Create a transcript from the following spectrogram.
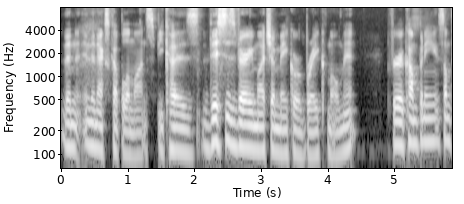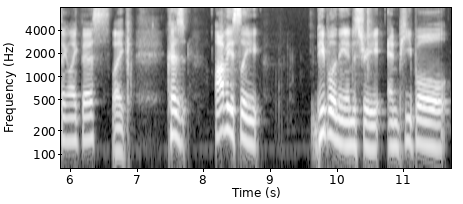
then in the next couple of months because this is very much a make or break moment for a company something like this. Like cuz obviously people in the industry and people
